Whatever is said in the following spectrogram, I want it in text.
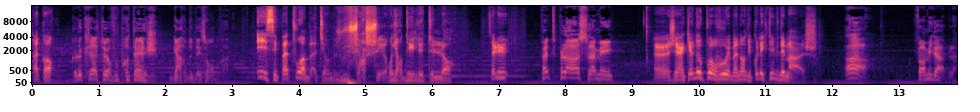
D'accord. Que le Créateur vous protège, garde des ombres. Et c'est pas toi, bah tiens, je cherchais, regardez, il était là. Salut Faites place, l'ami. Euh, J'ai un cadeau pour vous et maintenant du collectif des mages. Ah Formidable.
